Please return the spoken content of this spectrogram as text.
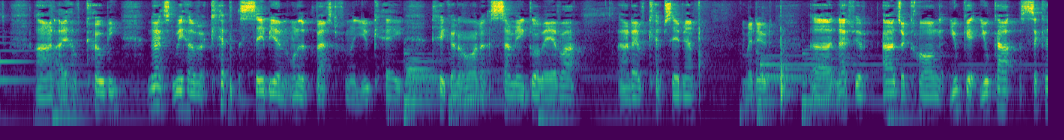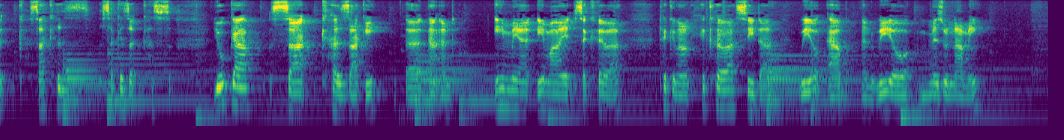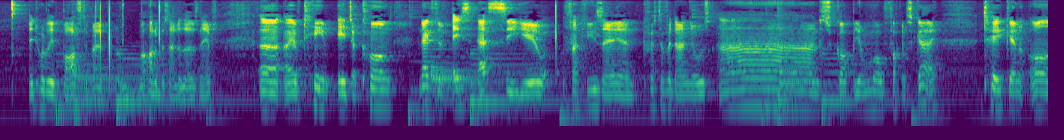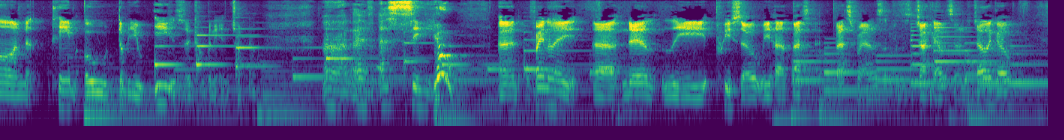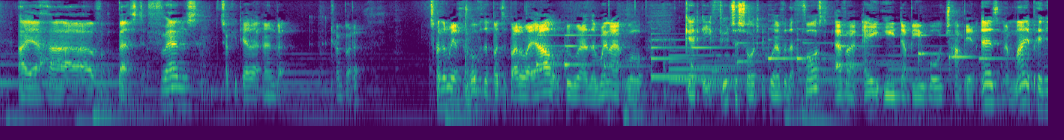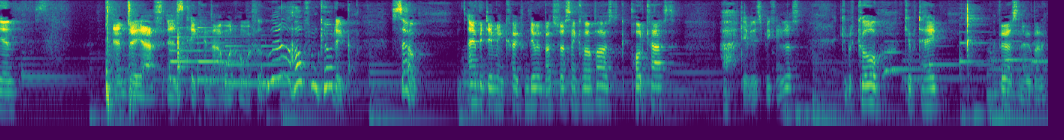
And I have Cody. Next we have Kip Sabian, one of the best from the UK, taking on Sammy Guevara. And I have Kip Sabian, my dude. Uh, next we have Aja Kong, Yuka Yuka Saka- Sakaz Sakaz Yuka Sakazaki uh, and Emi Sakura taking on Hikaru Shida, Ryo Ab, and Ryo Mizunami. I totally bossed about 100% of those names. Uh, I have Team Aja Kong. Next, Ace SCU, Frankie Zayn, Christopher Daniels, and Scorpio Motherfucking Sky taking on Team OWE, is a company in China. Uh, I have SCU. And finally, uh, near the pre-show, we have best best friends with Jack Evans and Jellico. I have best friends Chucky Taylor and uh, And then we have the Over the Budget Battle Royale, who uh, the winner will get a future shot whoever the first ever AEW World Champion is. And in my opinion, MJF is taking that one home with a little help from Cody. So, I've been Damien Craig from Damien Bucks Wrestling Co Podcast. Ah, David is speaking English. Keep it cool, keep it tight. Happy wrestling, everybody.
